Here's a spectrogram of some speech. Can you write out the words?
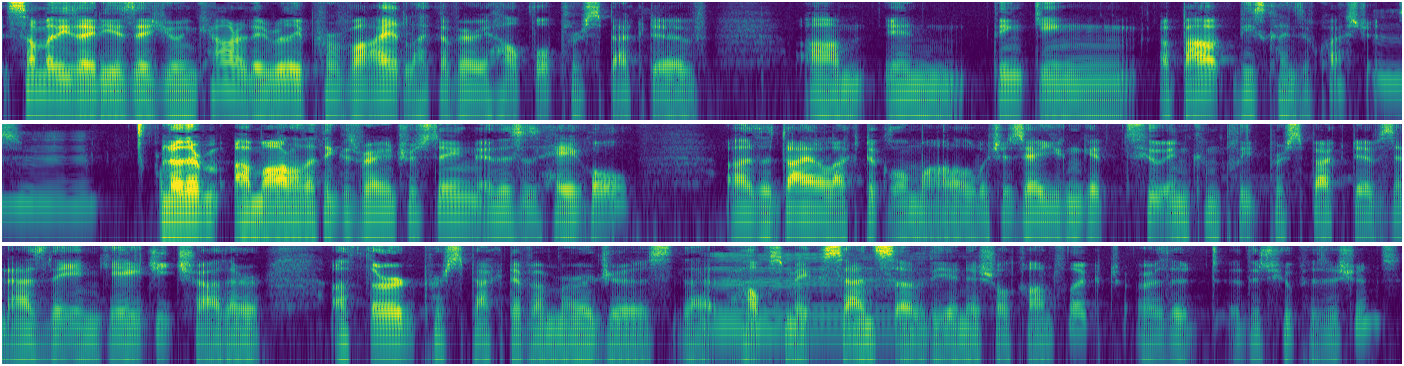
some of these ideas that you encounter, they really provide like a very helpful perspective um, in thinking about these kinds of questions. Mm-hmm. Another uh, model I think is very interesting, and this is Hegel uh, as a dialectical model, which is yeah, you can get two incomplete perspectives, and as they engage each other, a third perspective emerges that helps make sense of the initial conflict or the the two positions.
